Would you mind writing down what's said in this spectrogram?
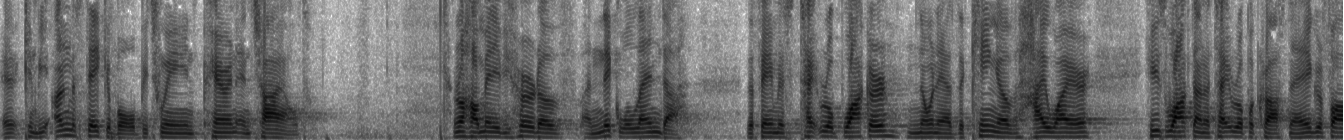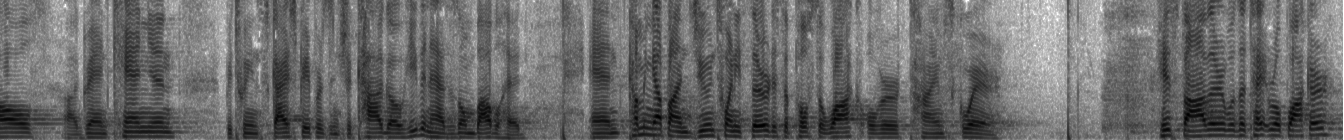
it can be unmistakable between parent and child. I don't know how many of you heard of uh, Nick Nik Wallenda, the famous tightrope walker known as the king of high wire. He's walked on a tightrope across Niagara Falls, uh, Grand Canyon, between skyscrapers in Chicago. He even has his own bobblehead. And coming up on June 23rd is supposed to walk over Times Square. His father was a tightrope walker.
